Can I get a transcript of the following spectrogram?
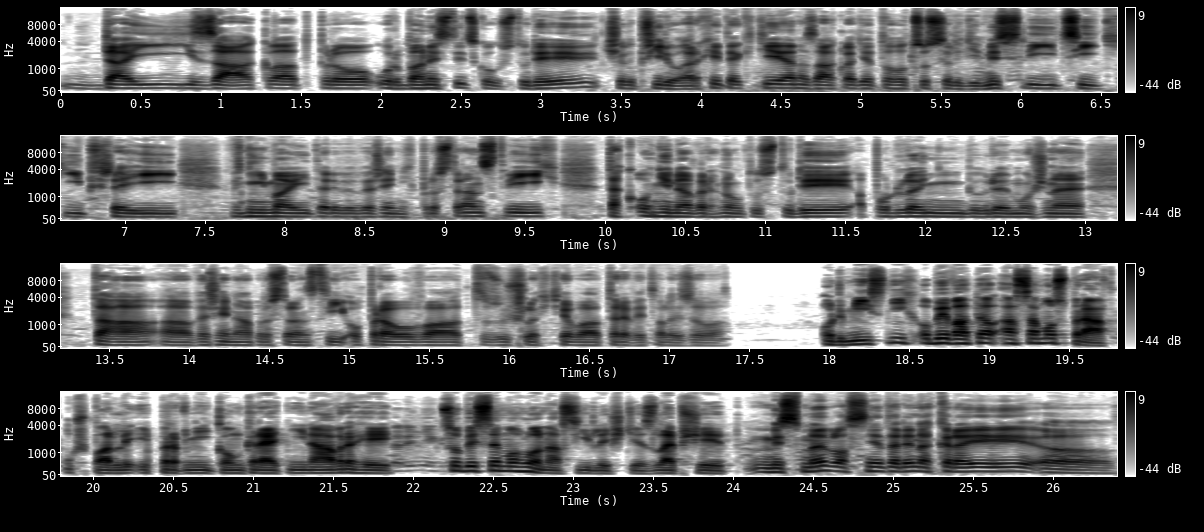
dají základ pro urbanistickou studii, čili přijdou architekti a na základě toho, co si lidi myslí, cítí, přejí, vnímají tady ve veřejných prostranstvích, tak oni navrhnou tu studii a podle ní bude možné ta veřejná prostranství opravovat, zušlechťovat, revitalizovat. Od místních obyvatel a samozpráv už padly i první konkrétní návrhy, co by se mohlo na sídliště zlepšit. My jsme vlastně tady na kraji uh,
